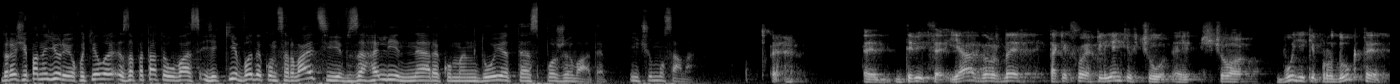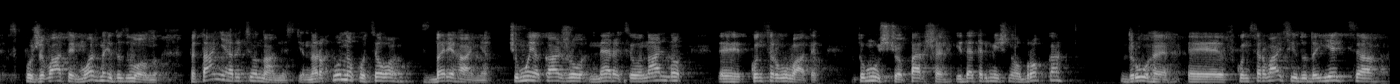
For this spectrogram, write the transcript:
До речі, пане Юрію, хотіли запитати у вас, які види консервації взагалі не рекомендуєте споживати, і чому саме? Е, Дивіться, я завжди, так як своїх клієнтів, чу, е, що будь-які продукти споживати можна і дозволено. Питання раціональності на рахунок цього зберігання. Чому я кажу нераціонально е, консервувати? Тому що перше іде термічна обробка, друге в консервацію додається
